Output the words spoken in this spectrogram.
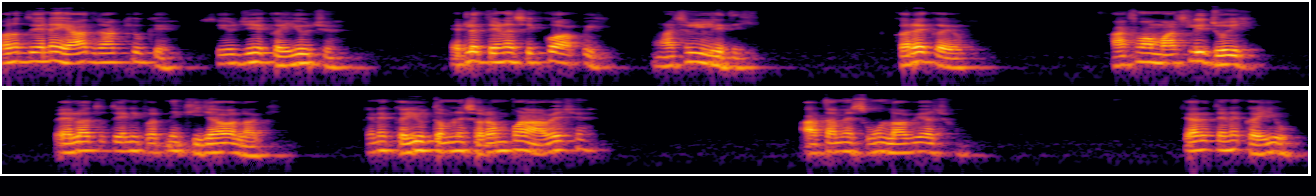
પરંતુ એને યાદ રાખ્યું કે શિવજીએ કહ્યું છે, એટલે તેણે સિક્કો આપી માછલી લીધી. ઘરે ગયો. હાથમાં માછલી જોઈ. પહેલાં તો તેની પત્ની ખીજાવા લાગી. તેણે કહ્યું, તમને શરમ પણ આવે છે? આ તમે શું લાવ્યા છો? ત્યારે તેણે કહ્યું,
